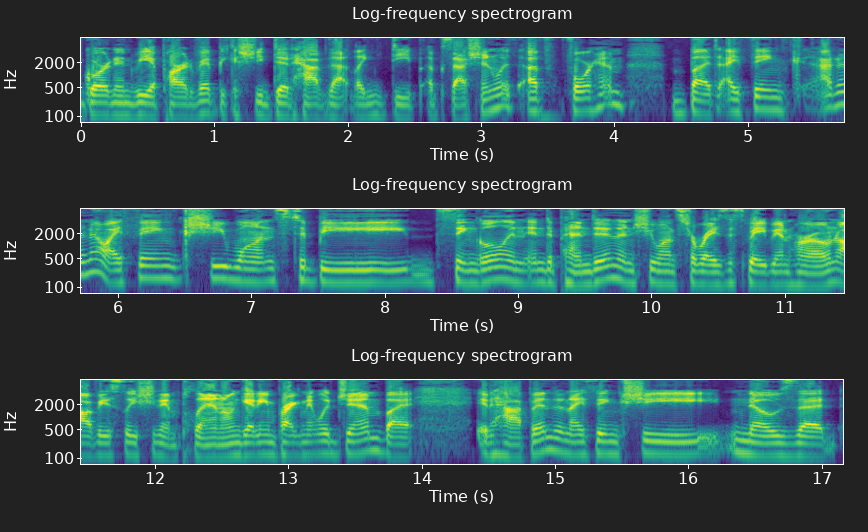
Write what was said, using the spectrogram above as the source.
Gordon to be a part of it because she did have that like deep obsession with of for him. But I think I don't know. I think she wants to be single and independent, and she wants to raise this baby on her own. Obviously, she didn't plan on getting pregnant with Jim, but it happened, and I think she knows that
